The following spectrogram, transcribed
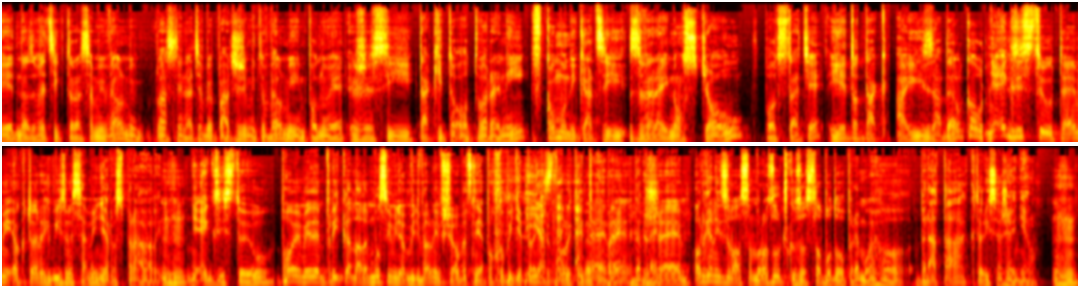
Jedna z vecí, ktorá sa mi veľmi vlastne na tebe páči, že mi to veľmi imponuje, že si takýto otvorený v komunikácii s verejnosťou v podstate. Je to tak aj za Delkou? Neexistujú témy, o ktorých by sme sa my nerozprávali. Uh-huh. Neexistujú. Poviem jeden príklad, ale musím ňom byť veľmi všeobecný a pochopíte, prečo kvôli tej téme. Dobre, dobre. Že organizoval som rozlúčku so slobodou pre môjho brata, ktorý sa ženil. Uh-huh.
